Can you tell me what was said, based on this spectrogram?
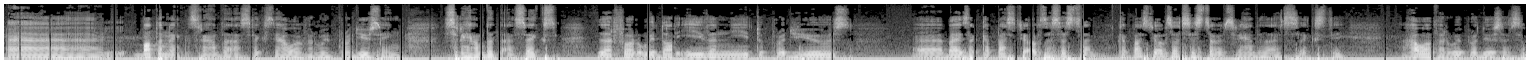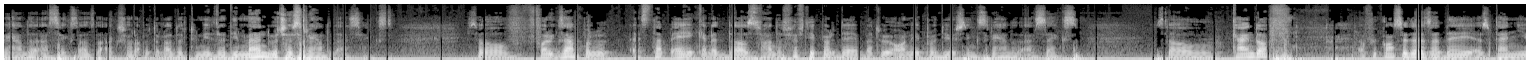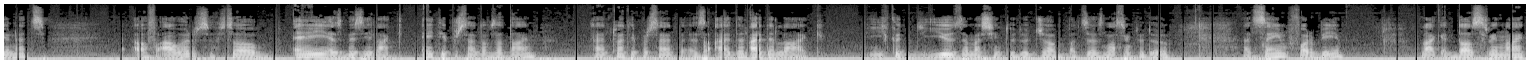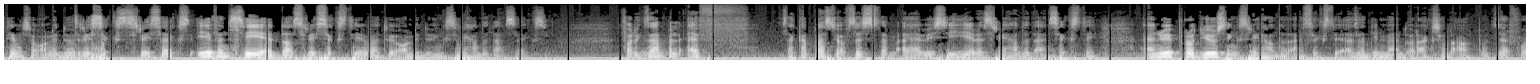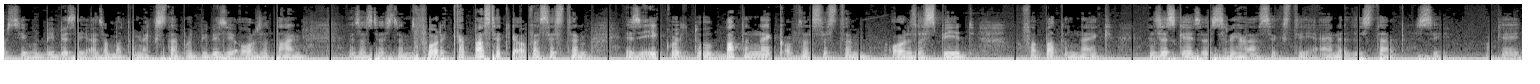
uh, bottleneck 360 however we're producing 306 therefore we don't even need to produce uh, by the capacity of the system. Capacity of the system is 360 however we produce 306 as the actual output in order to meet the demand which is 306 so for example step A can it does 150 per day but we're only producing 306 so kind of if we consider the day as 10 units of hours so A is busy like 80% of the time and 20% is idle. Idle like you could use the machine to do job but there's nothing to do. And same for B like it does 390 so only do 3636 even C it does 360 but we're only doing 306 for example if the capacity of system. Uh, we see here is 360 and we're producing 360 as a demand or actual output. Therefore C will be busy as a bottleneck step would be busy all the time in the system. For capacity of a system is equal to bottleneck of the system or the speed of a bottleneck. In this case it's 360 and it is step C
